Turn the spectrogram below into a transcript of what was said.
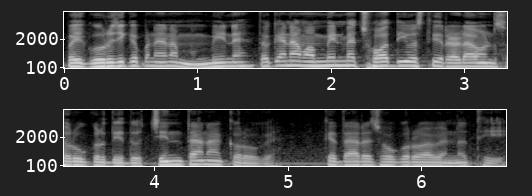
પછી ગુરુજી કે, પણ એના મમ્મીને? તો કે, એના મમ્મીને મેં છ દિવસથી રડાવણ શરૂ કરી દીધું. ચિંતા ના કરો કે તારે છોકરો હવે નથી.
